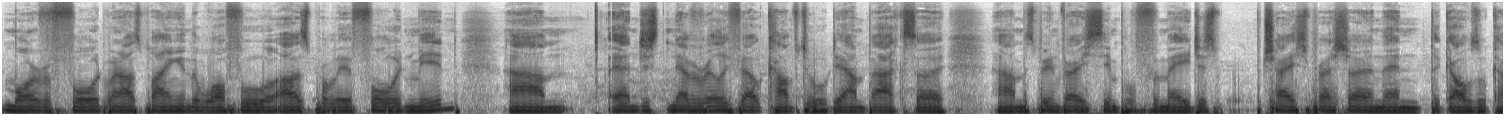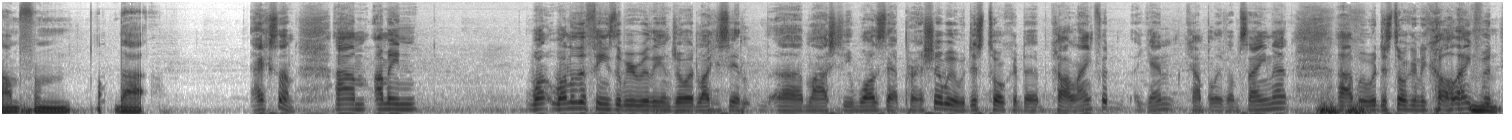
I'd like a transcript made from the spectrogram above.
more of a forward when I was playing in the waffle, I was probably a forward mid, um, and just never really felt comfortable down back. So um, it's been very simple for me, just chase pressure, and then the goals will come from that. Excellent. Um, I mean, one, of the things that we really enjoyed, like you said um, last year, was that pressure. We were just talking to Carl Langford again. Can't believe I'm saying that. Uh, we were just talking to Carl Langford,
